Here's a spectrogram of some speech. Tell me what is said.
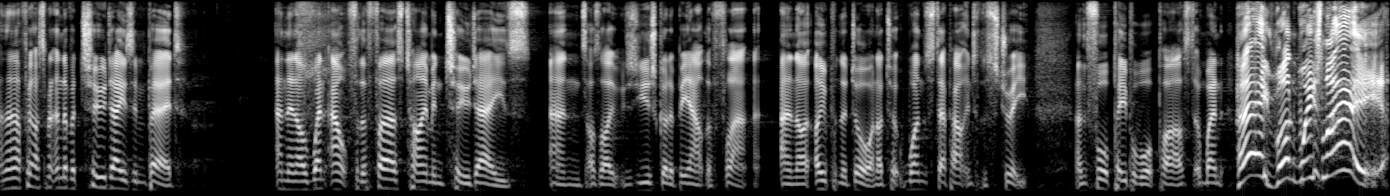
and then I think I spent another two days in bed, and then I went out for the first time in two days, and I was like, you just got to be out the flat. And I opened the door, and I took one step out into the street, and four people walked past and went, "Hey, Ron Weasley!"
